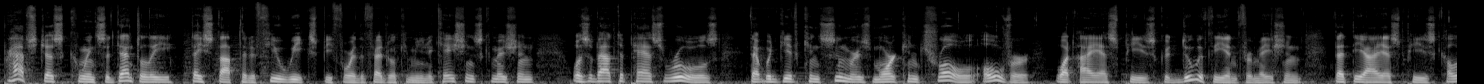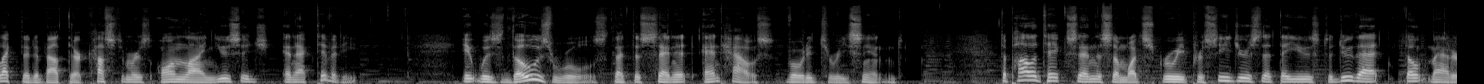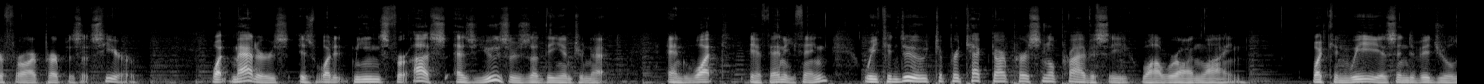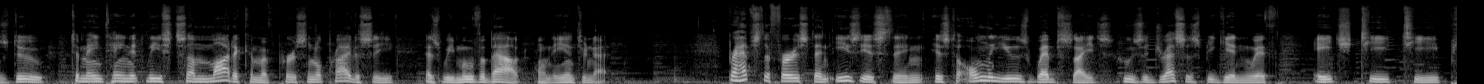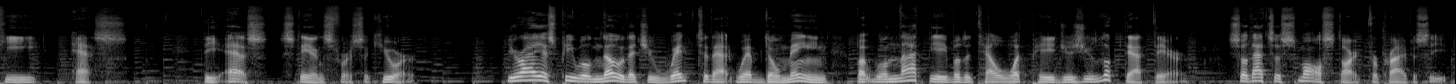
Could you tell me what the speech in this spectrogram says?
Perhaps just coincidentally, they stopped it a few weeks before the Federal Communications Commission was about to pass rules that would give consumers more control over what ISPs could do with the information that the ISPs collected about their customers' online usage and activity. It was those rules that the Senate and House voted to rescind. The politics and the somewhat screwy procedures that they use to do that don't matter for our purposes here. What matters is what it means for us as users of the Internet, and what, if anything, we can do to protect our personal privacy while we're online. What can we as individuals do to maintain at least some modicum of personal privacy as we move about on the Internet? Perhaps the first and easiest thing is to only use websites whose addresses begin with HTTPS. The S stands for secure. Your ISP will know that you went to that web domain, but will not be able to tell what pages you looked at there. So that's a small start for privacy.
